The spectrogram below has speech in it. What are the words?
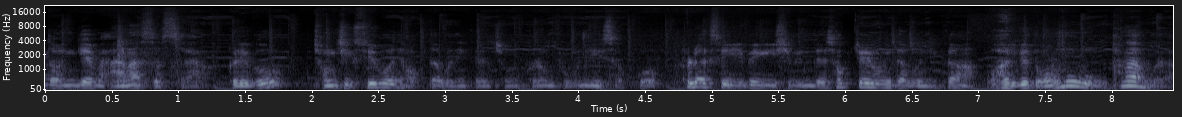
던 네. 게 많았었어요. 그리고 정식 수입원이 없다 보니까 좀 그런 부분이 있었고 플렉스 220인데 석재용이다 보니까 와 이게 너무 편한 거야.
